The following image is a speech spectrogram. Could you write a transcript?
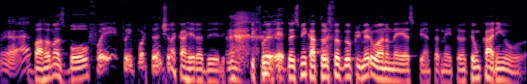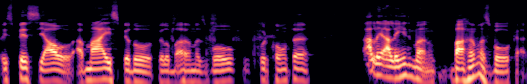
É. O Bahamas Bowl foi, foi importante na carreira dele. E foi, 2014 foi o meu primeiro ano na ESPN também, então eu tenho um carinho especial a mais pelo, pelo Bahamas Bowl por conta... Além, além de, mano, Bahamas Bowl, cara.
